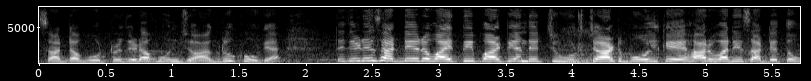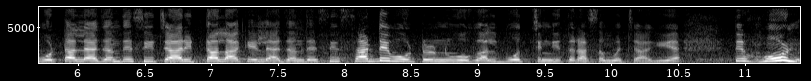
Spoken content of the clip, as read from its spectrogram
ਸਾਡਾ ਵੋਟਰ ਜਿਹੜਾ ਹੁਣ ਜਾਗਰੂਕ ਹੋ ਗਿਆ ਤੇ ਜਿਹੜੇ ਸਾਡੇ ਰਵਾਇਤੀ ਪਾਰਟੀਆਂ ਦੇ ਝੂਠ ਚਾਟ ਬੋਲ ਕੇ ਹਰ ਵਾਰੀ ਸਾਡੇ ਤੋਂ ਵੋਟਾਂ ਲੈ ਜਾਂਦੇ ਸੀ ਚਾਰ ਇੱਟਾਂ ਲਾ ਕੇ ਲੈ ਜਾਂਦੇ ਸੀ ਸਾਡੇ ਵੋਟਰ ਨੂੰ ਉਹ ਗੱਲ ਬਹੁਤ ਚੰਗੀ ਤਰ੍ਹਾਂ ਸਮਝ ਆ ਗਈ ਹੈ। ਤੇ ਹੁਣ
